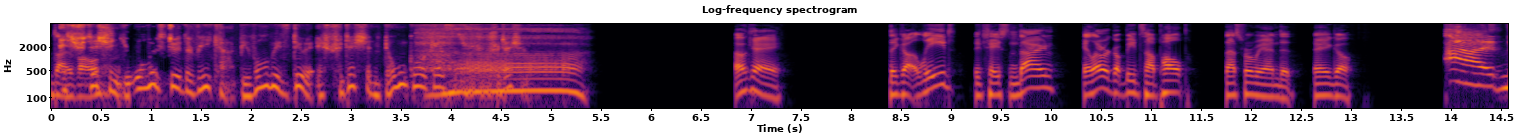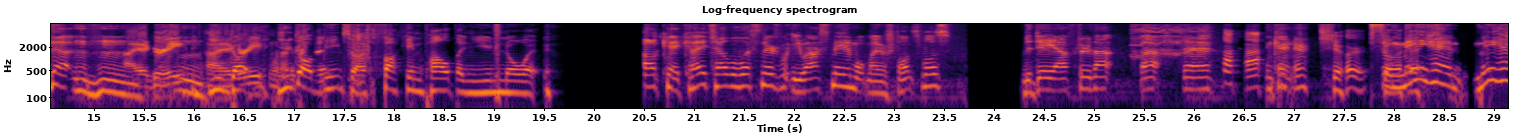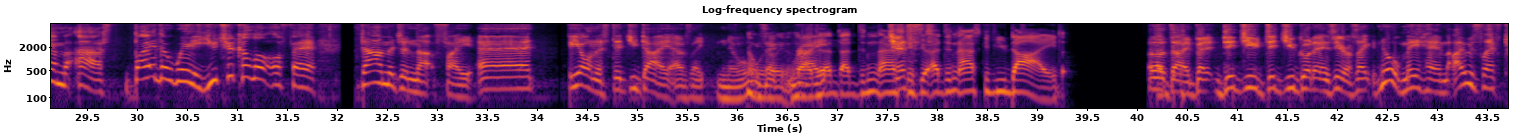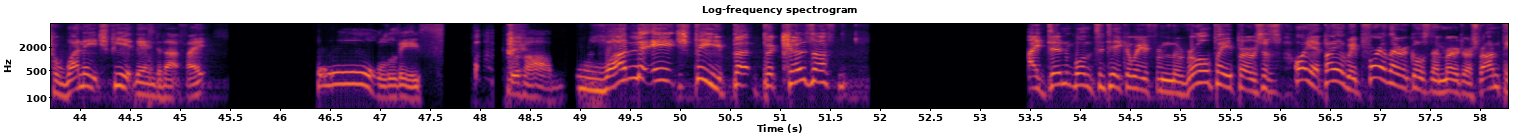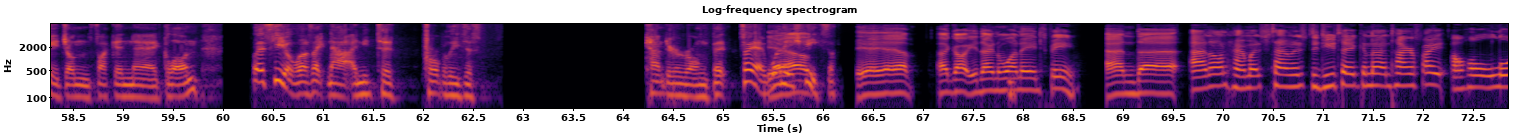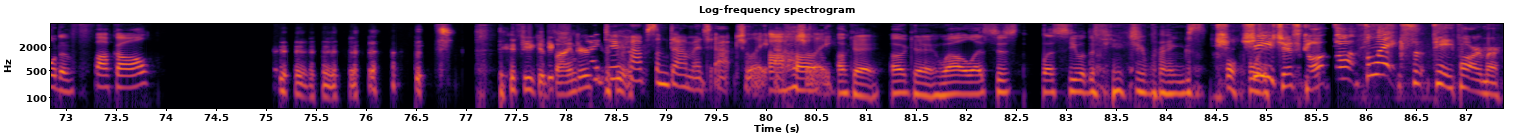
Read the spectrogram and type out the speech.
Divulge. It's tradition. You always do the recap. You always do it. It's tradition. Don't go against tradition. Okay. They got a lead. They chased him down. Elerra got beat to a pulp. That's where we ended. There you go. I, the, mhm. I agree. Mm. I you got agree. you got beat to a fucking pulp and you know it. Okay, can I tell the listeners what you asked me and what my response was? The day after that that uh, encounter. sure. So. Mayhem Mayhem asked, by the way, you took a lot of uh, damage in that fight. Uh, be honest, did you die? I was like, no. No, He's no, like, no, I, right. did- I didn't ask if Just- you. I didn't ask if you died. Oh, died. But did you did you go down to zero? I was like, no, Mayhem. I was left to one HP at the end of that fight. Holy fuck, One HP, but because of I didn't want to take away from the roleplay purposes. Oh yeah, by the way, before Lara goes on a murderous rampage on fucking uh, Glon, let's heal. I was like, nah, I need to properly just can't do it wrong. But so yeah, one Yeah. HP. So Yeah, yeah. yeah. I got you down to one HP. And uh, Anon, how much damage did you take in that entire fight? A whole load of fuck all. if you could find her, I do have some damage actually. Uh-huh. Actually, Okay, okay. Well, let's just let's see what the future brings. she's just got that flex tape armor.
